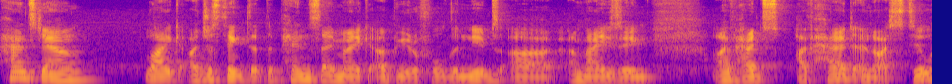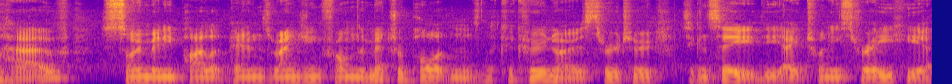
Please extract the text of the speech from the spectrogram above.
Hands down, like I just think that the pens they make are beautiful. The nibs are amazing. I've had I've had and I still have so many pilot pens ranging from the Metropolitans, the Kakunos through to as you can see the 823 here,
